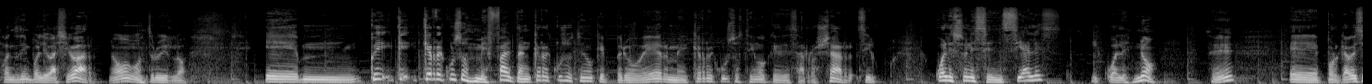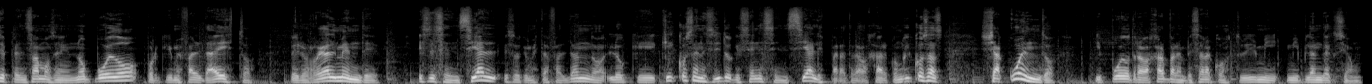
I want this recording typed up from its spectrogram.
cuánto tiempo le va a llevar ¿no? construirlo. Em, ¿qué, recursos me faltan? ¿Qué recursos tengo que proveerme? ¿Qué recursos tengo que desarrollar? Es cuáles son esenciales y cuáles no. Eh, porque a veces pensamos en no puedo porque me falta esto, pero realmente es esencial eso que me está faltando, lo que, qué cosas necesito que sean esenciales para trabajar, con qué cosas ya cuento y puedo trabajar para empezar a construir mi, plan de acción.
